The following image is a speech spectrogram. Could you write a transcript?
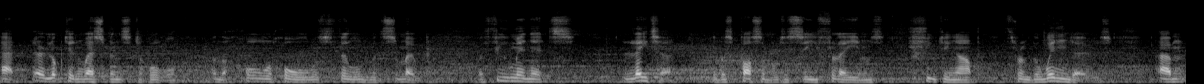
at uh, looked in Westminster Hall, and the whole hall was filled with smoke. A few minutes later, it was possible to see flames shooting up through the windows." Um,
